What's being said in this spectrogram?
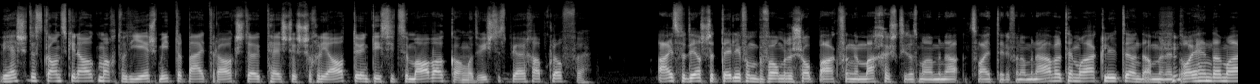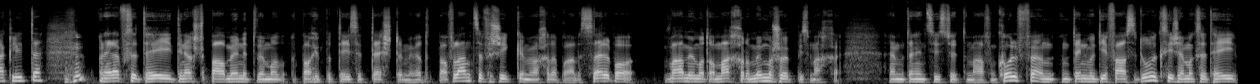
wie hast du das ganz genau gemacht, als du die ersten Mitarbeiter angestellt hast? Du hast schon ein bisschen angetönt, ist sie zum Anwalt gegangen oder wie ist das bei euch abgelaufen? Eines der ersten Telefon, bevor wir den Shop angefangen haben machen, war, dass wir einem, zwei Telefone an einem Anwalt haben angerufen und an einen mhm. Treuhänder haben angerufen. Mhm. Und er hat einfach gesagt, hey, die nächsten paar Monate wollen wir ein paar Hypothesen testen. Wir werden ein paar Pflanzen verschicken, wir machen aber alles selber. Was müssen wir da machen oder müssen wir schon etwas machen? Ähm, dann haben sie uns dort am Anfang geholfen und, und dann, wo die Phase durch war, haben wir gesagt, hey,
